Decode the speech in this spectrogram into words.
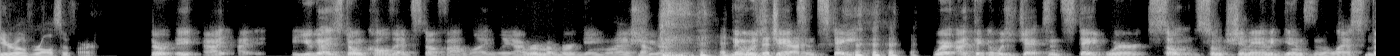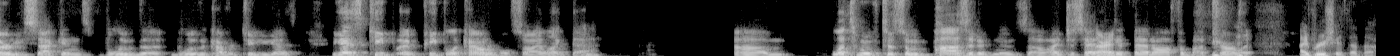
year overall so far. There, I, I, you guys don't call that stuff out lightly. I remember a game last no. year. no, it was Jackson it. State, where I think it was Jackson State, where some some shenanigans in the last mm-hmm. 30 mm-hmm. seconds blew the blew the cover too. You guys, you guys keep uh, people accountable, so I like that. Mm. Um, let's move to some positive news, though. I just had All to right. get that off about Charlotte. I appreciate that, though.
